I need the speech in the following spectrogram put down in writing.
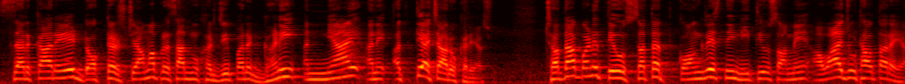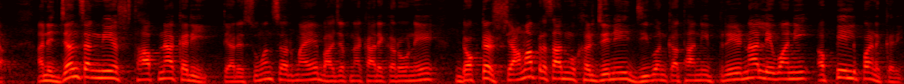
સરકારે ડૉક્ટર શ્યામા પ્રસાદ મુખર્જી પર ઘણી અન્યાય અને અત્યાચારો કર્યા છે. છતાં પણ તેઓ સતત કોંગ્રેસની નીતિઓ સામે અવાજ ઉઠાવતા રહ્યા અને જનસંઘની સ્થાપના કરી ત્યારે સુમન શર્માએ ભાજપના કાર્યકરોને ડોક્ટર શ્યામા પ્રસાદ મુખર્જીની જીવન કથાની પ્રેરણા લેવાની અપીલ પણ કરી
